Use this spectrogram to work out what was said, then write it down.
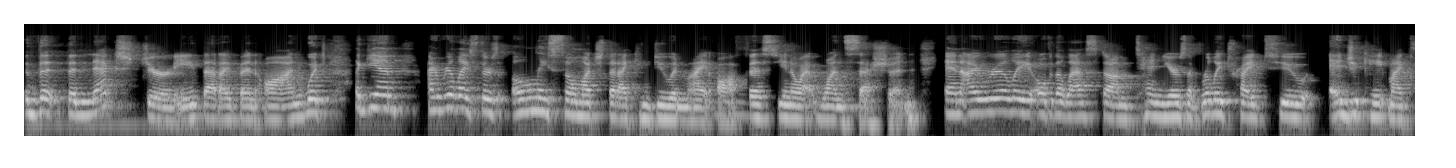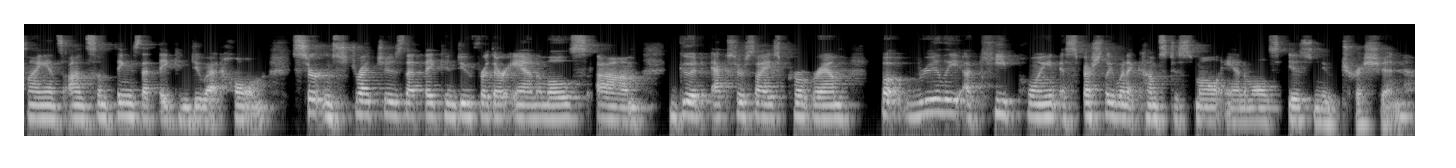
the the next journey that I've been on, which again, I realize there's only so much that I can do in my office, you know, at one session. And I really, over the last um, 10 years, I've really tried to educate my clients on some things that they can do at home, certain stretches that they can do for their animals, um, good exercise program. But really, a key point, especially when it comes to small animals, is nutrition.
